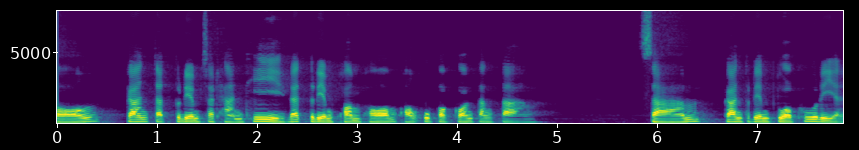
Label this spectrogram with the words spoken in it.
2. การจัดเตรียมสถานที่และเตรียมความพร้อมของอุปกรณ์ต่างๆ 3. การเตรียมตัวผู้เรียน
